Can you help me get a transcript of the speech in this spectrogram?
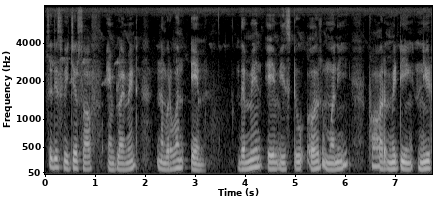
So this features of employment number one aim the main aim is to earn money for meeting need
